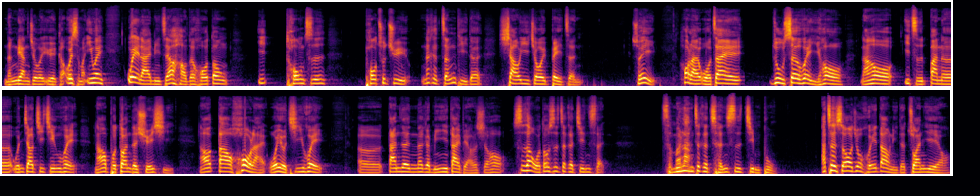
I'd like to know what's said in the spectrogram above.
能量就会越高。为什么？因为未来你只要好的活动一通知抛出去，那个整体的效益就会倍增。所以后来我在入社会以后，然后一直办了文教基金会，然后不断的学习，然后到后来我有机会。呃，担任那个民意代表的时候，事实上我都是这个精神，怎么让这个城市进步啊？这时候就回到你的专业哦，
